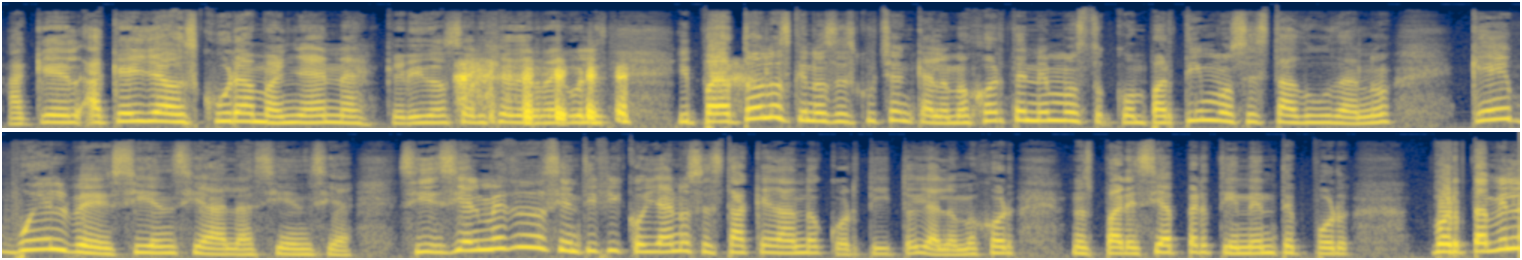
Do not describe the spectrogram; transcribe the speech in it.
aquel, aquella oscura mañana, querido Sergio de Regules, y para todos los que nos escuchan que a lo mejor tenemos, compartimos esta duda, ¿no? ¿Qué vuelve ciencia a la ciencia? Si, si el método científico ya nos está quedando cortito y a lo mejor nos parecía pertinente por, por también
